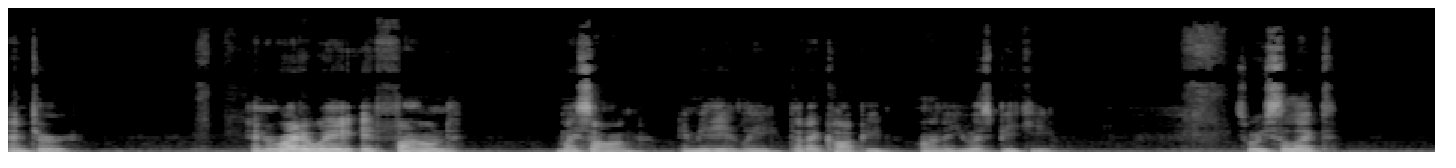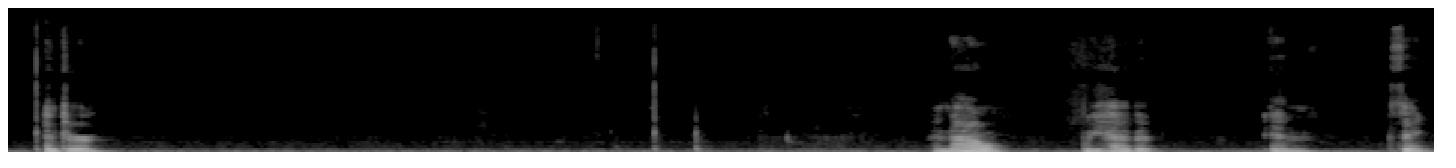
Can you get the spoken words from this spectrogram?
enter. And right away, it found my song immediately that I copied on the USB key. So we select enter. And now we have it in thing.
